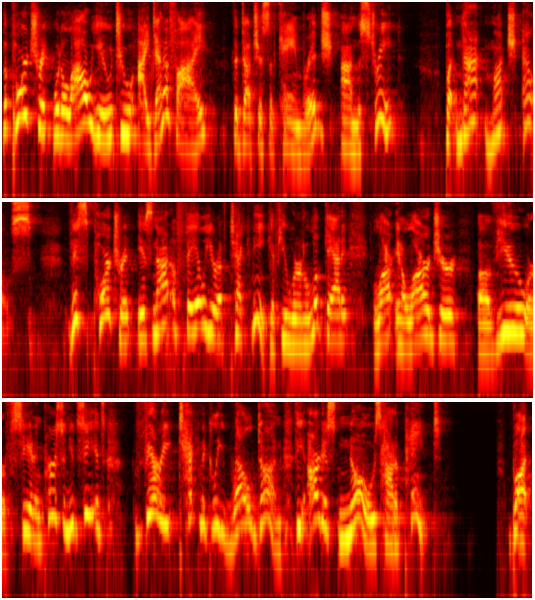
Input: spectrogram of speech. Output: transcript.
the portrait would allow you to identify the Duchess of Cambridge on the street but not much else. This portrait is not a failure of technique. If you were to look at it in a larger uh, view or see it in person, you'd see it's very technically well done. The artist knows how to paint. But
